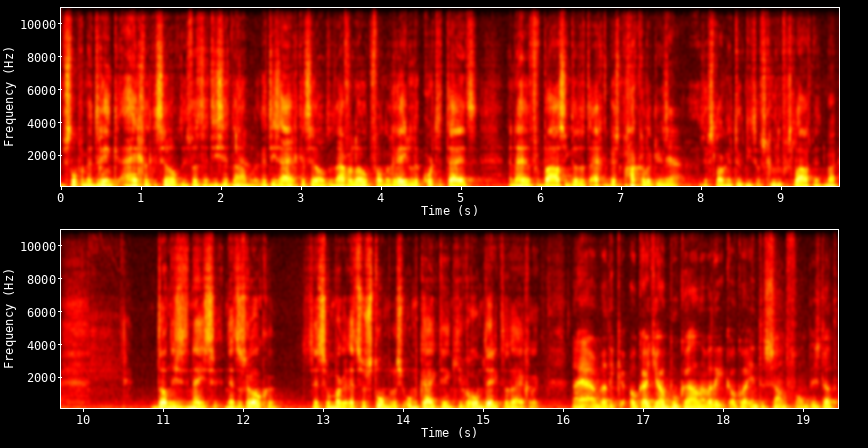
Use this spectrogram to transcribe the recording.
stoppen met drinken eigenlijk hetzelfde is. Want het is het namelijk. Het is eigenlijk hetzelfde. Na verloop van een redelijk korte tijd en een hele verbazing dat het eigenlijk best makkelijk is. Ja. Zolang je natuurlijk niet afschuwelijk verslaafd bent. Maar dan is het ineens net als roken. Het is net zo, net zo stom. Als je omkijkt denk je, waarom deed ik dat eigenlijk? Nou ja, en wat ik ook uit jouw boek haal en wat ik ook wel interessant vond, is dat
